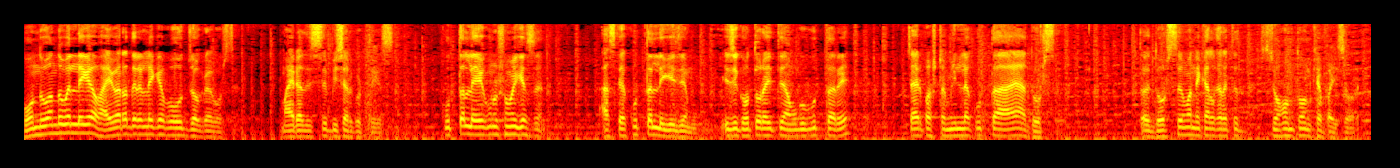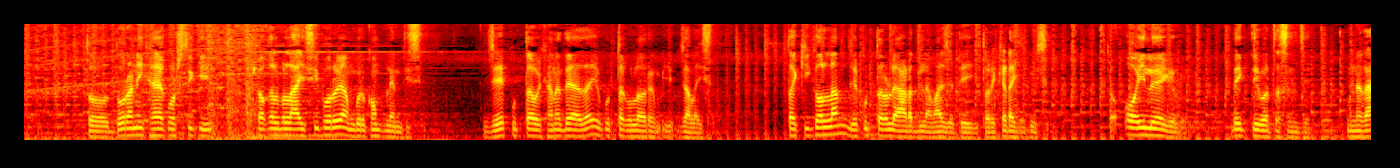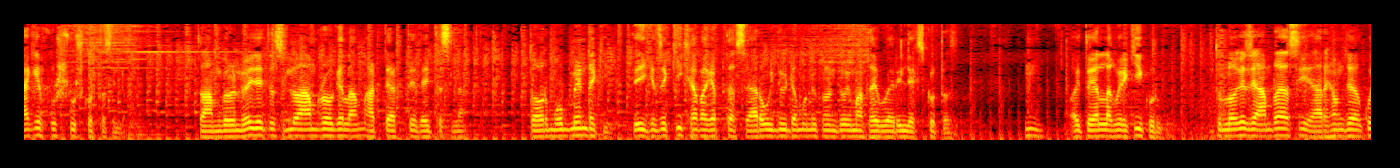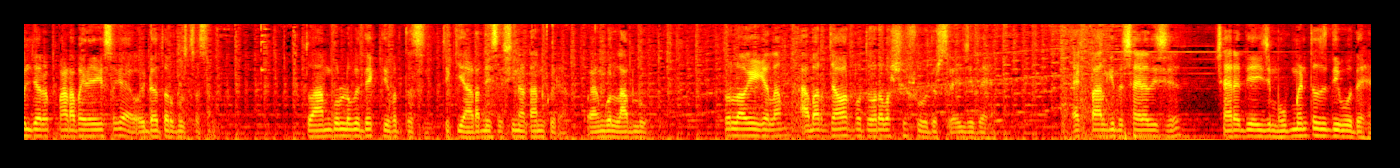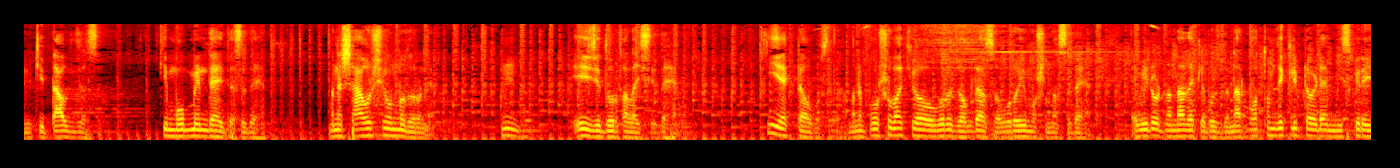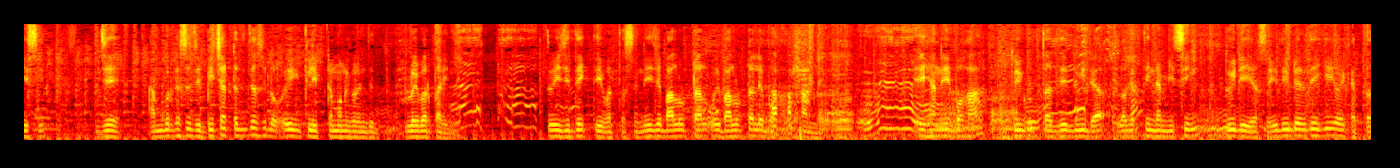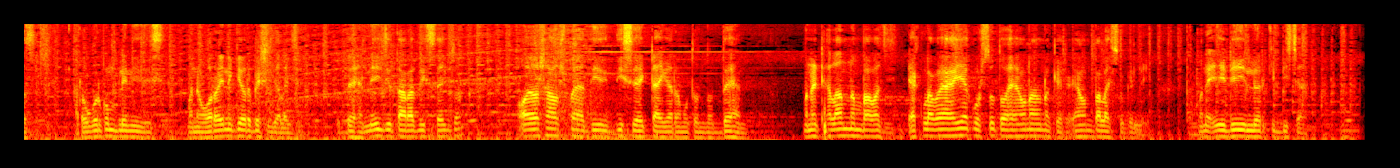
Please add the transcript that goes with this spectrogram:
বন্ধু বান্ধবের লেগে ভাই বারাদের লেগে বহুত ঝগড়া করছে। মায়েরা দিচ্ছে বিচার করতে গেছে। কুত্তার লেগে কোনো সময় গেছেন? আজকে কুত্তার লেগে যেমন। এই যে গত রাইতে আমাকে কুত্তারে চার পাঁচটা মিল্লা কুত্তা আয়া ধরছে। তো ধরছে মানে কালকে রাতে যখন তখন খেপাইছে ওরে। তো দৌড়ানি খায়া করছি কি, সকালবেলা আইসি পরে আমগরে কমপ্লেন দিছি। যে কুত্তা ওইখানে দেয়া যায়, ওই কুত্তাগুলো ওরে জ্বালাইছে। তাই কি করলাম? যে কুত্তার হলে আড়া দিলাম আজ যেতে তোরে কেটা কি কইছি? তো ওই লয়ে গেল। দেখতেই পারতেছেন যে মানে রাগে ফুস ফুস করতেছিল। তো আমগরে লয়ে যাইতেছিল, আমরাও গেলাম, হাঁটতে হাঁটতে যাইতেছিলাম। তো ওর মুভমেন্টটা কি? দেখে যে কি খাবা খেপতেছে আর ওই দুইটা মনে করেন যে ওই মাথায় বয়ে রিল্যাক্স করতেছে। হুম ওই তো আল্লাহ করে কী করব? তোর লগে যে আমরা আছি, আর এখন যে কলজার পাড়া বাইরে গেছে ওইটা তো আর বুঝতেছে না। তো আমগুর লোকে দেখতে পারতেছি যে কি আড়া দিয়েছে সিনা টান করে ওই আমগুর লাভলু তো লগে গেলাম, আবার যাওয়ার পথে ওরা আবার শিশু ধরছে, এই যে দেখেন। এক পাল গিয়ে ছাইরা দিছে, ছাইরা দিয়ে এই যে মুভমেন্টটা যে দিব দেখেন, কি তাও দিতেছে, কি মুভমেন্ট দেখাইতেছে দেখেন। মানে সাহসী অন্য ধরনের। হুম, এই যে দৌড় ফালাইছে দেখেন। কি একটা অবস্থা। মানে পশু পাখি ওগুলো ঝগড়া আছে ওগুলো ইমোশন আছে দেখেন। এই ভিডিওটা না দেখলে বুঝবেন আর প্রথম যে ক্লিপটা ওইটা মিস করে গেছি যে আমগুর কাছে যে বিচারটা দিতেছিল, ওই ক্লিপটা মনে করেন যে লইবার পারিনি। তো এই যে দেখতেই পারতেছেন, এই যে বালুর টাল, ওই বালুর টালে বহা সামনে। এইখানে বহা দুই কুত্তা যে দুইটা, লগের তিনটা মিসিং দুইটাই আছে। এই দুইটার দিকে ওই আছে। আর ওগর কমপ্লেনই দিছে। মানে ওরাই নাকি ওরা বেশি জ্বালাইছে। দেখেন, এই যে তারা দিচ্ছে একজন অসাহস সাহস পায়া দিয়ে দিছে এক টাইগারের মতন। দেখেন মানে ঠেলার নাম বাবাজি। একলা ভাইয়া করছ তো এখন ওনাকে এখন পালাইছো গেলে। মানে এডি আর কি বিচার।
